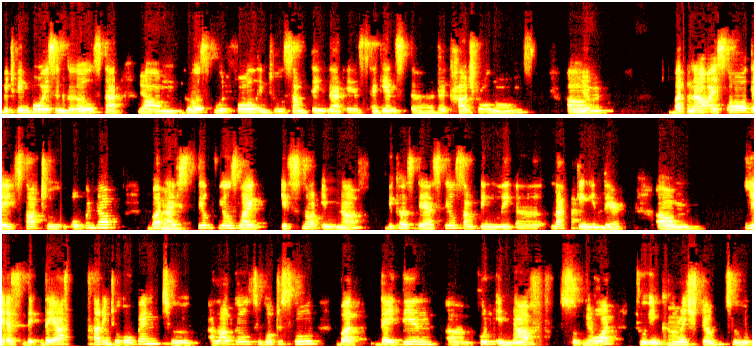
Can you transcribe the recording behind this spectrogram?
between boys and girls that yeah. um, girls would fall into something that is against the, the cultural norms. Um, yeah. But now I saw they start to open up but mm. I still feels like it's not enough because there's still something uh, lacking in there. Um, yes, they, they are starting to open to allow girls to go to school, but they didn't um, put enough support yep. to encourage mm. them to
